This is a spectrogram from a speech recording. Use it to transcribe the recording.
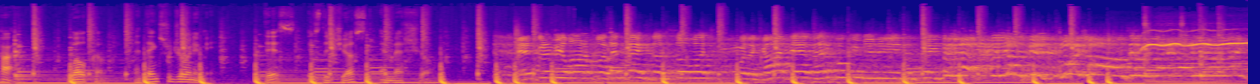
Hi, welcome, and thanks for joining me. This is the Just MS Show. It's gonna be a lot of fun. This guy's done so much for the goddamn medical community in the state. Give it up for Yoshi! Lloyd Jones! Everybody on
